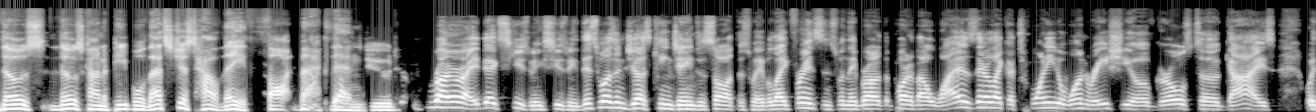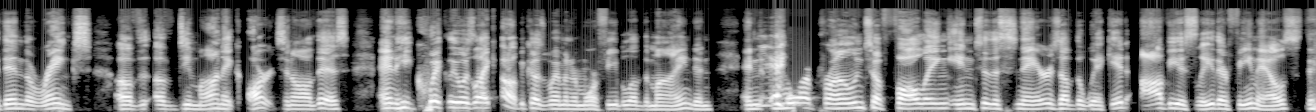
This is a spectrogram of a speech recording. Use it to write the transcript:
those those kind of people that's just how they thought back then dude. Right right right. Excuse me excuse me. This wasn't just king james that saw it this way but like for instance when they brought up the part about why is there like a 20 to 1 ratio of girls to guys within the ranks of of demonic arts and all this and he quickly was like oh because women are more feeble of the mind and and yeah. more prone to falling into the snares of the wicked. Obviously they're females. They're,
